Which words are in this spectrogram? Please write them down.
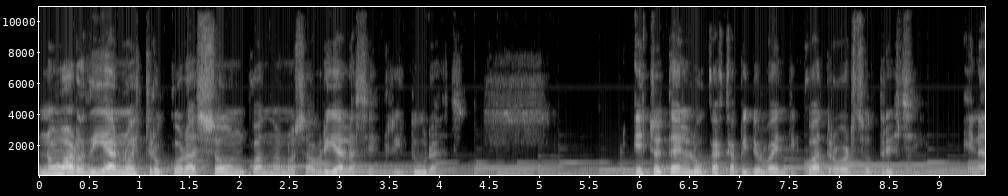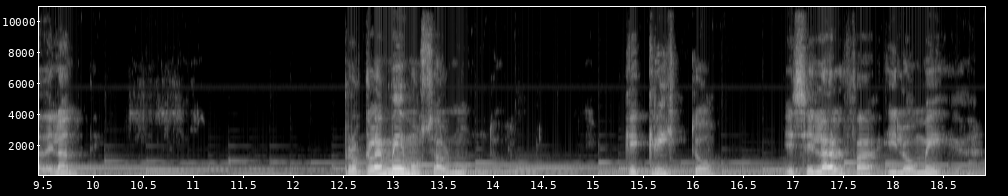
¿no ardía nuestro corazón cuando nos abría las escrituras? Esto está en Lucas capítulo 24, verso 13 en adelante. Proclamemos al mundo que Cristo es el alfa y el omega,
